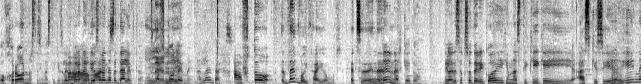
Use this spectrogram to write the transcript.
Ο χρόνος της γυμναστικής. Δηλαδή, Α, μπορεί να είναι 2-45 μάλιστα. λεπτά. Ναι, Αυτό ναι. λέμε. Αλλά εντάξει. Αυτό δεν βοηθάει όμως. Έτσι δεν είναι; Δεν είναι αρκετό. Δηλαδή στο εξωτερικό η γυμναστική και η άσκηση είναι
